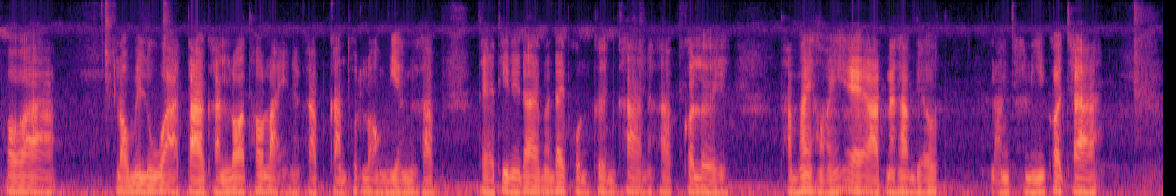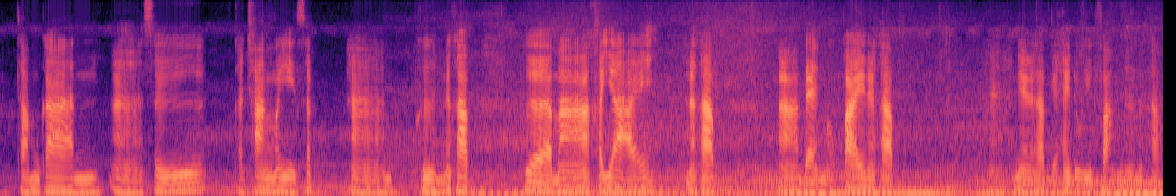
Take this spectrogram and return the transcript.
เพราะว่า เราไม่รู้ว่าอัตราการรอดเท่าไหร่นะครับ การทดลองเลี้ยงนะครับ แต่ที่ไหนได้มันได้ผลเกินคาดนะครับ ก็เลยทำให้หอยแออัดนะครับ เดี๋ยวหลังจากนี้ก็จะทำการาซื้อกระชังมาอีกสักผืนนะครับ เพื่อมาขยายนะครับแบ่งออกไปนะครับเนี่ยนะครับเดี๋ยวให้ดูอีกฝั่งหนึ่งนะครับ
